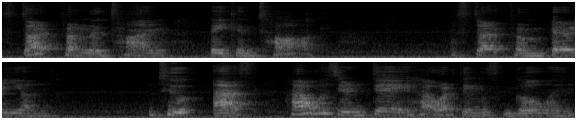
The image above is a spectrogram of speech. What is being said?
Start from the time they can talk. Start from very young to ask, How was your day? How are things going?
